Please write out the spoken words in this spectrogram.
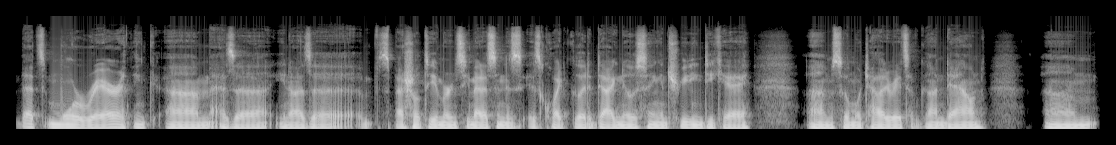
that's more rare. I think um, as a, you know, as a specialty, emergency medicine is is quite good at diagnosing and treating DKA. Um, so mortality rates have gone down. Um,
